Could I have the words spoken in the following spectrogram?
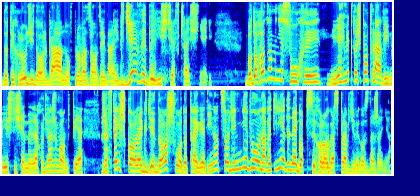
do tych ludzi, do organów prowadzących tak dalej. Gdzie wy byliście wcześniej? Bo dochodzą mnie słuchy, niech mnie ktoś poprawi, jeśli się mylę, chociaż wątpię, że w tej szkole, gdzie doszło do tragedii, na co dzień nie było nawet jednego psychologa z prawdziwego zdarzenia.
